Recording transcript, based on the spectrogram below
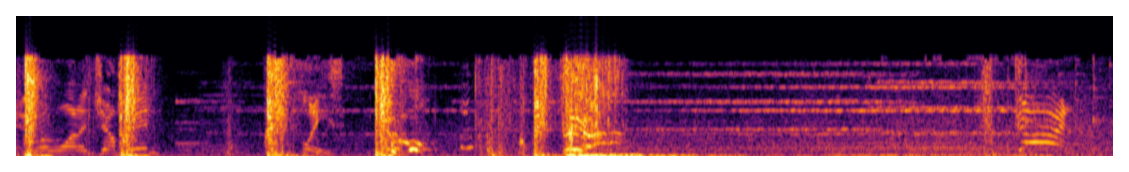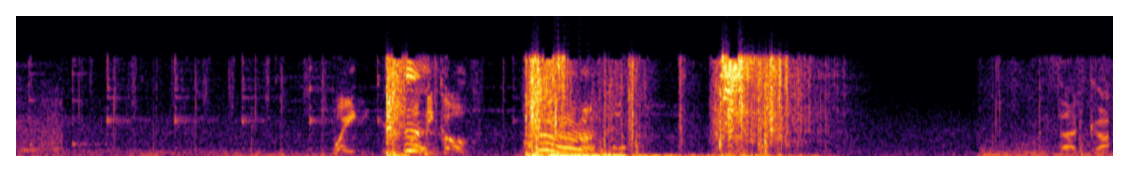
Anyone want to jump in? Please. Gun! Wait, let me go. I thought God.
